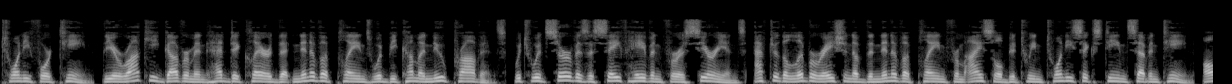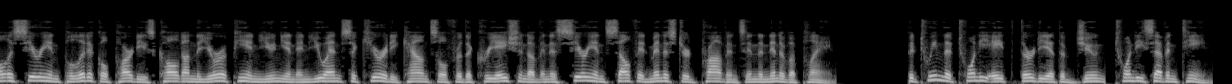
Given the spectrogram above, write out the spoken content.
2014, the Iraqi government had declared that Nineveh Plains would become a new province, which would serve as a safe haven for Assyrians. After the liberation of the Nineveh Plain from ISIL between 2016 17, all Assyrian political parties called on the European Union and UN Security Council for the creation of an Assyrian self administered province in the Nineveh Plain. Between the 28 30 June, 2017,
